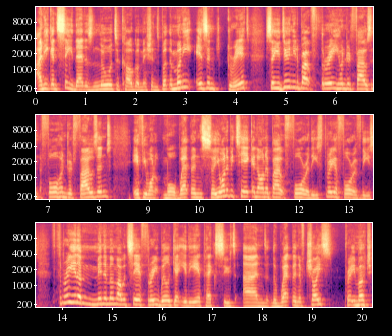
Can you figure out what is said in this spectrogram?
And you can see there, there's loads of cargo missions, but the money isn't great. So you do need about 300,000 to 400,000 if you want more weapons. So you want to be taking on about four of these, three or four of these. Three of the minimum, I would say three will get you the Apex suit and the weapon of choice, pretty much.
